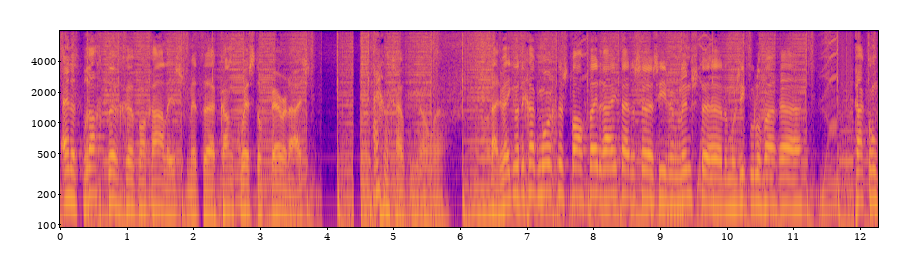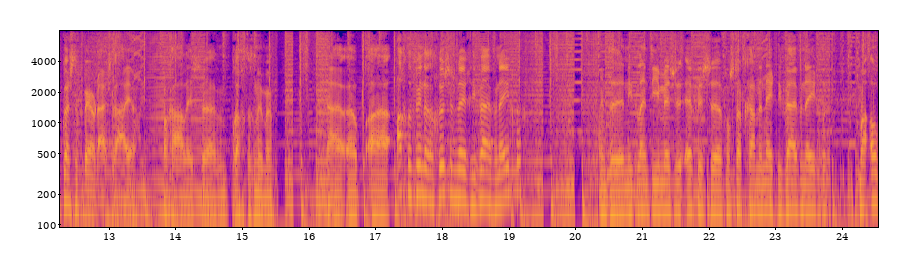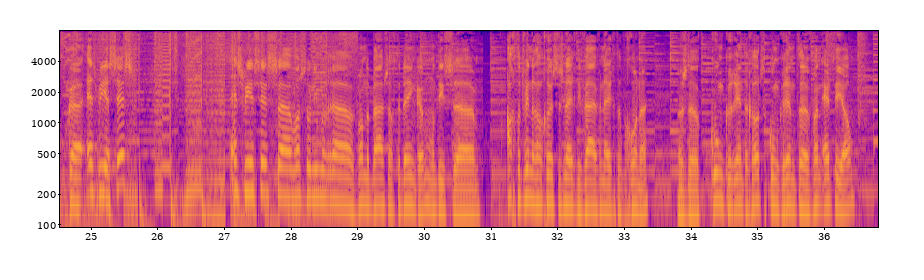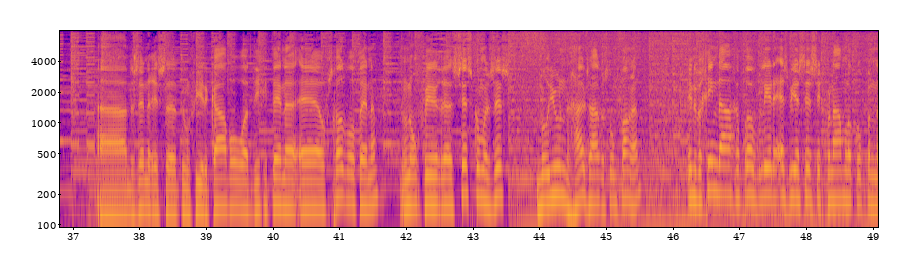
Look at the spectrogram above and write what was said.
En het prachtige van Galis met uh, Conquest of Paradise. Eigenlijk zou ik die wel... Weet je wat, ik ga ik morgen tussen 12 en 2 draaien tijdens uh, CFM Lunch, de, de muziekboulevard. ga ik Conquest of Paradise draaien. Van Galis, een prachtig nummer. Nou, op 28 augustus 1995 en niet alleen TMSF is van start gegaan in 1995, maar ook uh, SBS6. SBS6 was toen niet meer van de buis af te denken, want die is 28 augustus 1995 begonnen. Dat is de concurrent, de grootste concurrent van RTL. de zender is toen via de kabel, digitenne of schotelantenne... ongeveer 6,6 miljoen huishoudens ontvangen. In de begindagen profileerde SBS6 zich voornamelijk op een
